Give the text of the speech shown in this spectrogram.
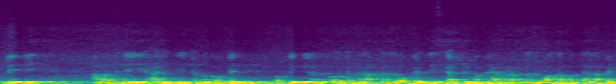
ফ্রিলি আমাদের এই আইন নিয়ে যখন ওপেন ওপিনিয়ন ও যখন আপনাদের ওপেন ডিসকাশন হবে আপনারা আপনাদের মতামত জানাবেন।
